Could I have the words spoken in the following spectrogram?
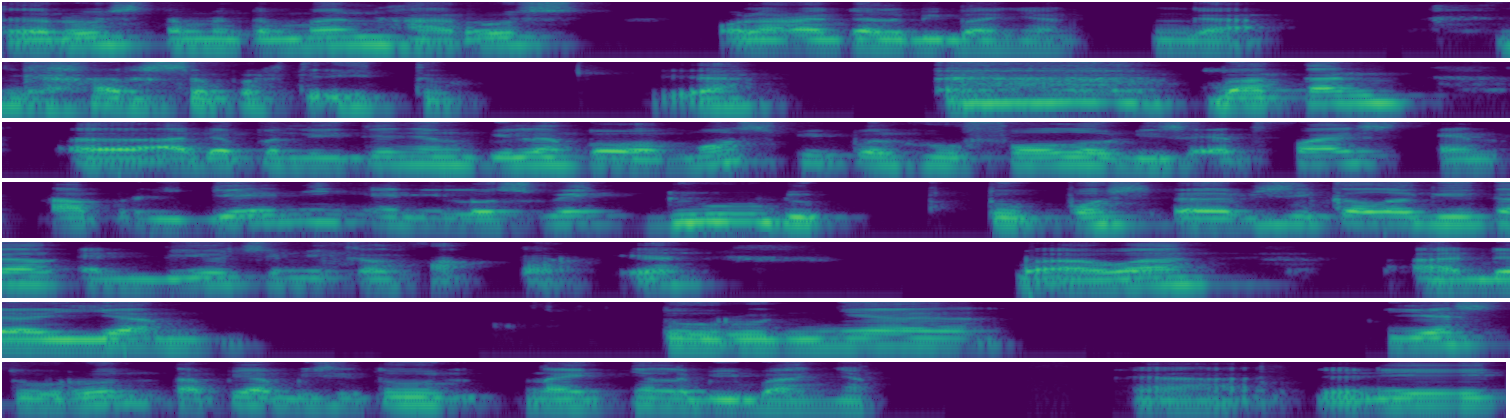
terus teman-teman harus olahraga lebih banyak. Enggak, enggak harus seperti itu, ya. Bahkan uh, ada penelitian yang bilang bahwa most people who follow this advice end up regaining any lost weight due to post, uh, psychological and biochemical factor ya bahwa ada yang turunnya yes turun tapi habis itu naiknya lebih banyak Ya, jadi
